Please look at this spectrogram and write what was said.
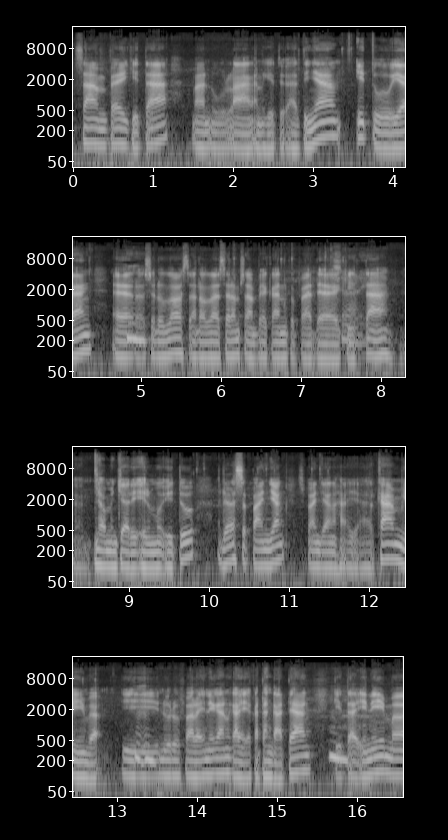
sampai kita manulang gitu. Artinya itu yang eh, hmm. Rasulullah SAW sampaikan kepada Sorry. kita yang mencari ilmu itu adalah sepanjang sepanjang hayat. Kami Mbak di hmm. Nurul Fala ini kan kayak kadang-kadang hmm. kita ini me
